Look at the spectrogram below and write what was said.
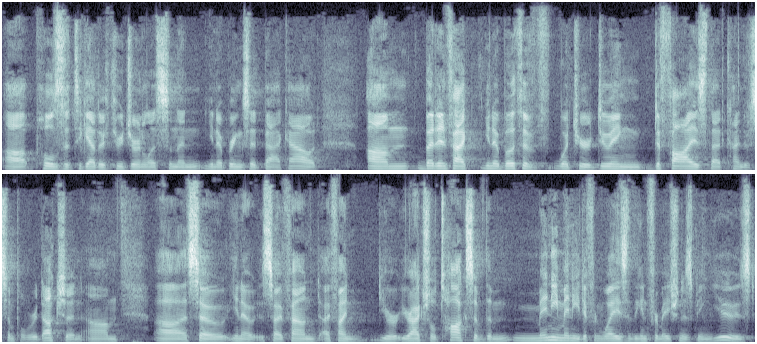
uh, pulls it together through journalists, and then you know brings it back out. Um, but in fact, you know, both of what you're doing defies that kind of simple reduction. Um, uh, so, you know, so I found I find your your actual talks of the many many different ways that the information is being used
